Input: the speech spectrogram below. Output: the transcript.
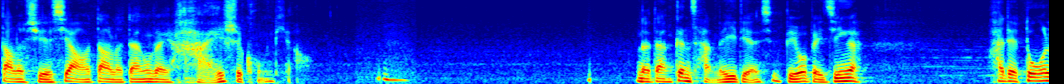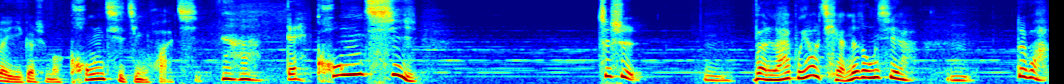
到了学校，到了单位还是空调。嗯，那但更惨的一点是，比如北京啊，还得多了一个什么空气净化器。对，空气，这是，嗯，本来不要钱的东西啊，嗯，对吧？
